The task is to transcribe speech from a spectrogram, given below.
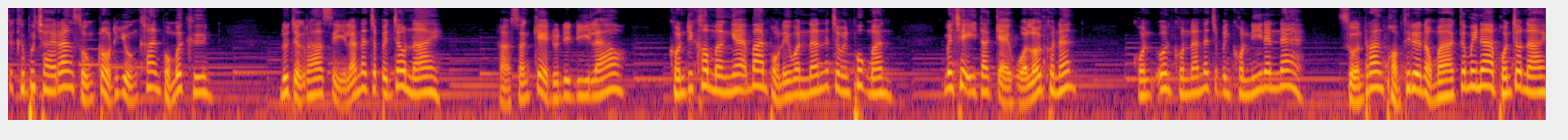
ก็คือผู้ชายร่างสูงโกรธที่อยู่ข้างผมเมื่อคืน ดูจากราศีแล้วน่าจะเป็นเจ้านาย หากสังเกตดูดีๆแล้ว คนที่เข้ามาแงะบ้านผมในวันนั้นน่าจะเป็นพวกมัน ไม่ใช่อีตาแก่หัวล้นคนนั้น คนอ้วนคนนั้นน่าจะเป็นคนนี้แน่ๆ ส่วนร่างผอมที่เดินออกมาก็ไม่น่าพ้นเจ้านาย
